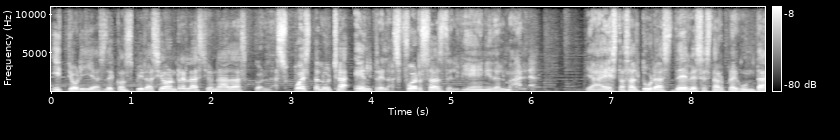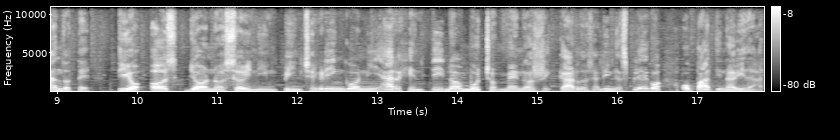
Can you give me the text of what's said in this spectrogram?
y teorías de conspiración relacionadas con la supuesta lucha entre las fuerzas del bien y del mal. Y a estas alturas debes estar preguntándote, tío Oz, yo no soy ni un pinche gringo, ni argentino, mucho menos Ricardo Salinas Pliego o Patti Navidad.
